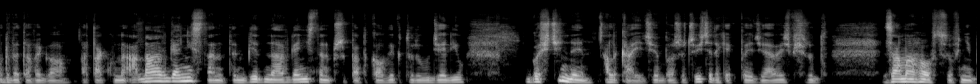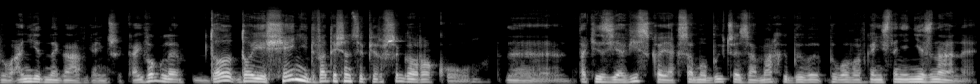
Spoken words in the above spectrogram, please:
odwetowego ataku na, na Afganistan, ten biedny Afganistan przypadkowy, który udzielił gościny Al-Kaidzie, bo rzeczywiście, tak jak powiedziałeś, wśród zamachowców nie było ani jednego Afgańczyka. I w ogóle do, do jesieni 2001 roku e, takie zjawisko jak samobójcze zamachy były, było w Afganistanie nieznane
